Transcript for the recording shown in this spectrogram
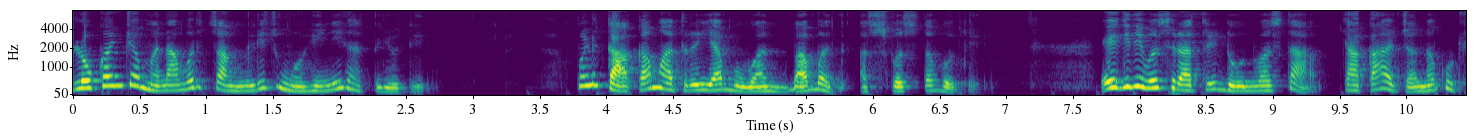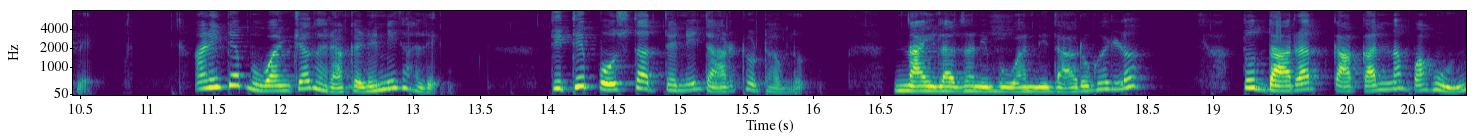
लोकांच्या मनावर चांगलीच मोहिनी घातली होती. पण काका मात्र या बुवांबाबत अस्वस्थ होते. एक दिवस रात्री दोन वाजता काका अचानक उठले आणि त्या बुवांच्या घराकडे निघाले. तिथे पोचतात त्यांनी दार ठोठावलं. नाईलाजाने बुवांनी दार उघडलं. तो दारात काकांना पाहून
